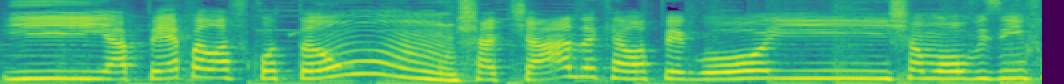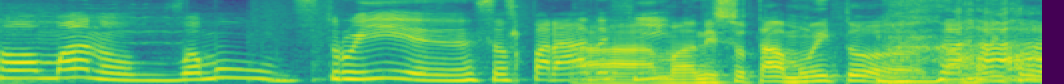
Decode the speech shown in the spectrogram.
e a Peppa ela ficou tão chateada que ela pegou e chamou o vizinho e falou: "Mano, vamos destruir essas paradas Ah, aqui". mano, isso tá muito. Tá muito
